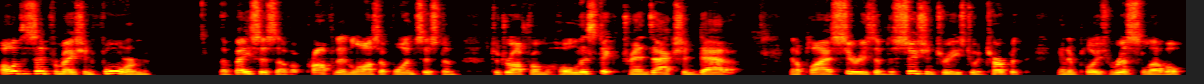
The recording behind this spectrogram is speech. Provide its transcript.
All of this information formed the basis of a profit and loss of one system to draw from holistic transaction data and apply a series of decision trees to interpret an employee's risk level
